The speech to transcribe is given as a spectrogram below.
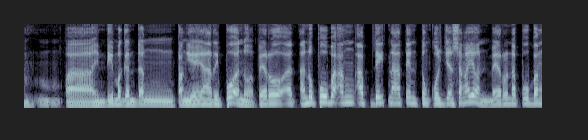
mm, ah, hindi magandang pangyayari po. Ano. Pero ah, ano po ba ang update natin tungkol dyan sa ngayon? Meron na po bang,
